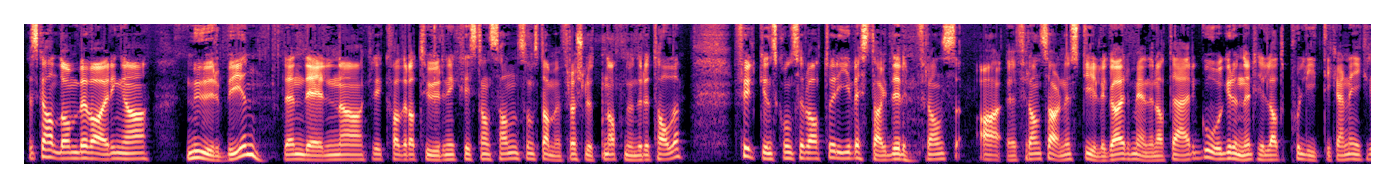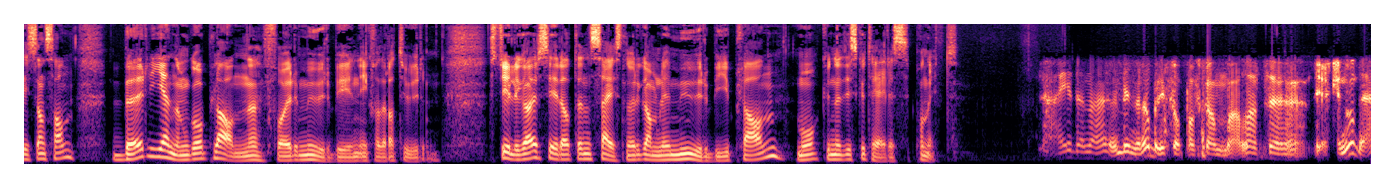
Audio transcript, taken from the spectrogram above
Det skal handle om bevaring av Murbyen, den delen av kvadraturen i Kristiansand som stammer fra slutten av 1800-tallet. Fylkenskonservator i Vest-Agder, Frans, Frans Arne Stylegard, mener at det er gode grunner til at politikerne i Kristiansand bør gjennomgå planene for Murbyen i Kvadraturen. Stylegard sier at den 16 år gamle Murbyplanen må kunne diskuteres på nytt. Nei, den er, begynner å bli såpass gammel at uh, det gjør ikke noe, det.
